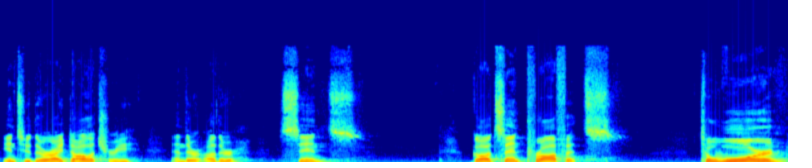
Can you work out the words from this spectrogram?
into their idolatry and their other sins. God sent prophets to warn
